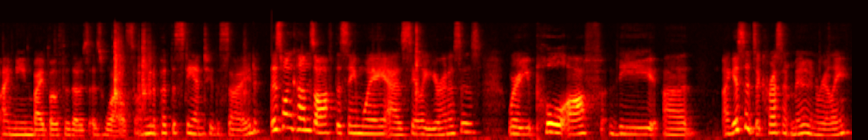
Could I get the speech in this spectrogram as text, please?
I mean by both of those as well. So I'm gonna put the stand to the side. This one comes off the same way as Sailor Uranus's, where you pull off the, uh, I guess it's a crescent moon really,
